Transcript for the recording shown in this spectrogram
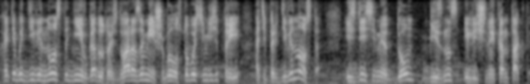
хотя бы 90 дней в году, то есть два раза меньше, было 183, а теперь 90. И здесь имеют дом, бизнес и личные контакты.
